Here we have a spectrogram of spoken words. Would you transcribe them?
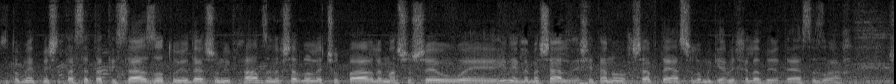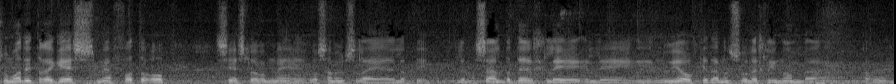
זאת אומרת, מי שטס את הטיסה הזאת, הוא יודע שהוא נבחר, וזה נחשב לו לצ'ופר, למשהו שהוא... אה, הנה, למשל, יש איתנו עכשיו טייס שלא מגיע מחיל אוויר, טייס אזרח, שהוא מאוד התרגש מהפוטו-אופ שיש לו מראש הממשלה יאיר לפיד. למשל, בדרך לניו יורק, ידענו שהוא הולך לנאום באו"ם.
